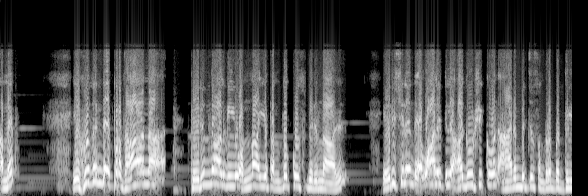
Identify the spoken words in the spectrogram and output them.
അമ്മേ യഹൂദന്റെ പ്രധാന പെരുന്നാളുകളിൽ ഒന്നായ പെന്തക്കോസ് പെരുന്നാൾ എരിശിലൻ ദേവാലയത്തിൽ ആഘോഷിക്കുവാൻ ആരംഭിച്ച സന്ദർഭത്തിൽ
